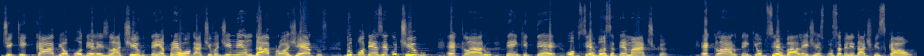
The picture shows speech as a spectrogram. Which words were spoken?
de que cabe ao Poder Legislativo, tem a prerrogativa de emendar projetos do Poder Executivo. É claro, tem que ter observância temática. É claro, tem que observar a lei de responsabilidade fiscal.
